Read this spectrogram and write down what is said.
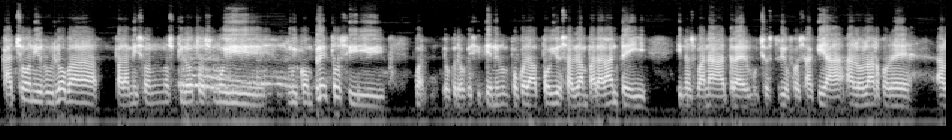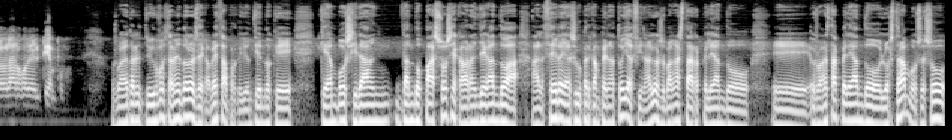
Cachón y Ruilova, para mí son unos pilotos muy, muy completos y bueno, yo creo que si tienen un poco de apoyo saldrán para adelante y, y nos van a traer muchos triunfos aquí a, a lo largo de a lo largo del tiempo os van a traer triunfos también dolores de cabeza, porque yo entiendo que, que ambos irán dando pasos y acabarán llegando a, al Cera y al Supercampeonato y al final os van a estar peleando, eh, os van a estar peleando los tramos. Eso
